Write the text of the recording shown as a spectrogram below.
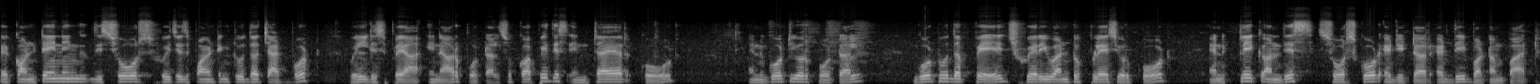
uh, containing the source which is pointing to the chatbot will display uh, in our portal. So copy this entire code and go to your portal. Go to the page where you want to place your code and click on this source code editor at the bottom part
